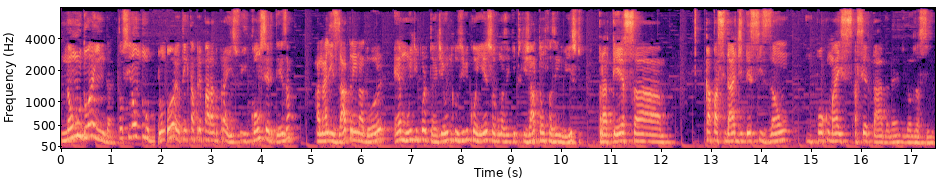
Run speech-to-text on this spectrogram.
não mudou ainda. Então, se não mudou, eu tenho que estar preparado para isso. E com certeza, analisar treinador é muito importante. Eu, inclusive, conheço algumas equipes que já estão fazendo isso para ter essa capacidade de decisão um pouco mais acertada, né, digamos assim.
